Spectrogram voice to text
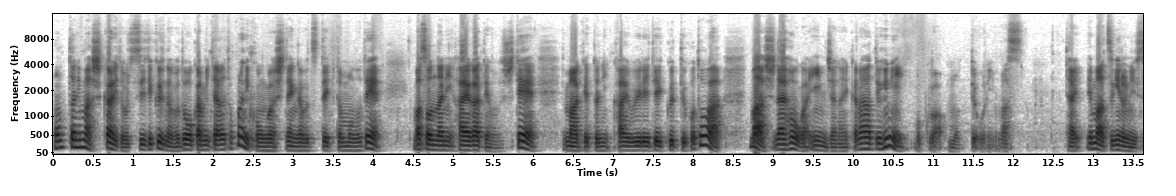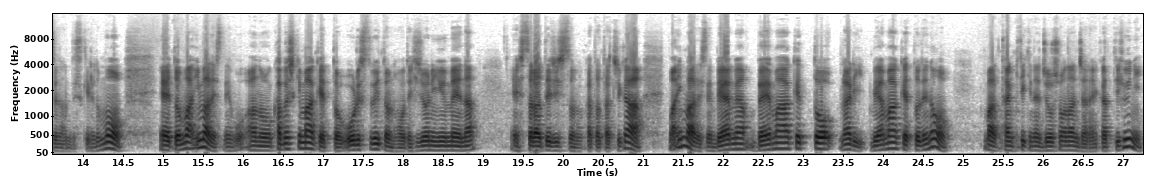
本当にまあしっかりと落ち着いてくるのかどうかみたいなところに今後は視点が移っていくと思うので、まあ、そんなに早合点をしてマーケットに買いを入れていくっていうことはまあしない方がいいんじゃないかなというふうに僕は思っております。はい。で、まあ次のニュースなんですけれども、えっ、ー、と、まあ今ですね、あの株式マーケット、ウォールストリートの方で非常に有名なストラテジストの方たちが、まあ今はですね、ベアベアマーケットラリー、ベアマーケットでのまあ、短期的な上昇なんじゃないかっていうふうに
